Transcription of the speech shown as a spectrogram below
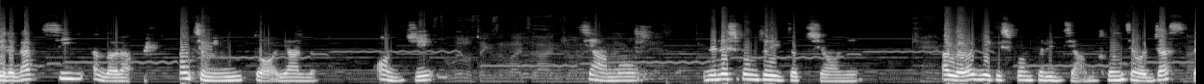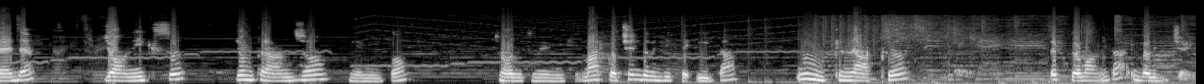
tutti ragazzi, allora, non siamo in tutorial. Oggi siamo nelle sponsorizzazioni. Allora, oggi che sponsorizziamo? Sponsorizziamo Just Fede, Jonix, John Franzo, mio amico, sono tutti miei amici, Marco 123 Ita, un Knack, Peppo 90 e Valerie J.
